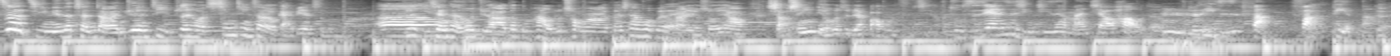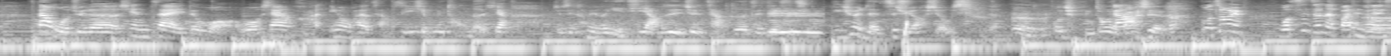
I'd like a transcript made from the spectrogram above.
这几年的成长啊，你觉得你自己最后心境上有改变什么吗？呃，就是以前可能会觉得啊都不怕我就冲啊，可是现在会不会反而有时候要小心一点，或是比较保护自己？啊？主持这件事情其实还蛮消耗的，嗯，就是一直是放放电嘛。对。但我觉得现在的我，我现在还因为我还有尝试一些不同的，像就是他们有个演戏啊，或者就是唱歌这件事情，的确人是需要休息的。嗯，我觉得你终于发现了，我终于。我是真的发现这件事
